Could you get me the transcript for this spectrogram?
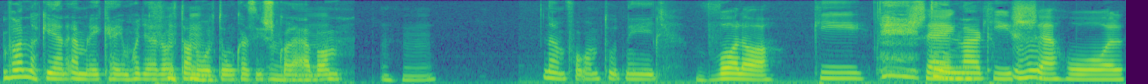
Vannak ilyen emlékeim, hogy erről tanultunk az iskolában. Uh-huh. Nem fogom tudni így. Valaki, senki, uh-huh. sehol,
